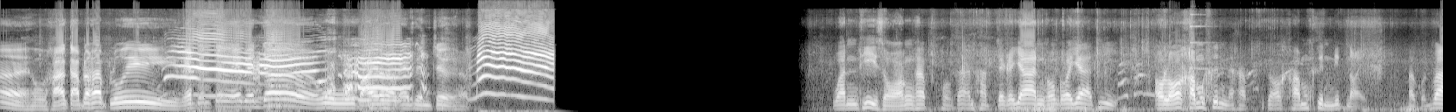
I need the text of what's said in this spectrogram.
เอ้โอ้ขากลับแล้วครับ ลุยแอดเวนเจอร์แอดเวนเจอร์โอ้ไปแล้วครับแอดเวนเจอร์ครับ วันที่สองครับ ของการหัดจักรยานของกอย่าที่เอาล้อค้ำขึ้นนะครับล้อค้ำขึ้นนิดหน่อย ปรากฏว่า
